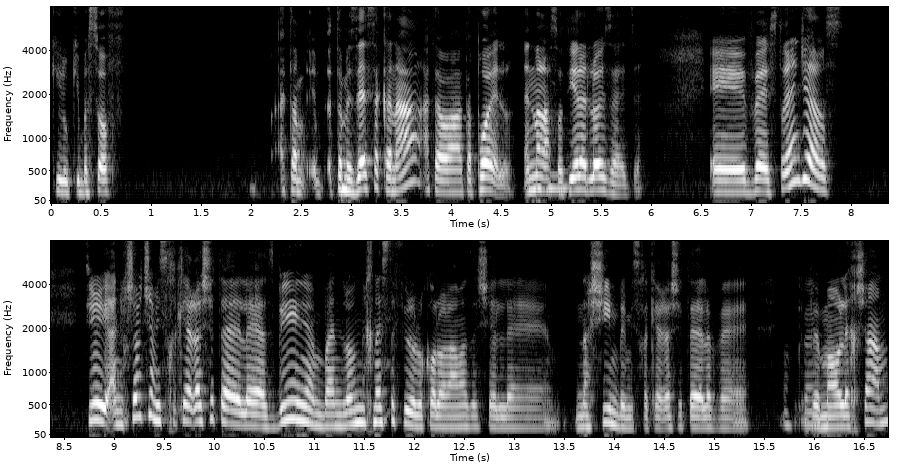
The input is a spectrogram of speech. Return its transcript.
כאילו, כי בסוף, אתה, אתה מזהה סכנה, אתה, אתה פועל. אין מה mm-hmm. לעשות, ילד לא יזהה את זה. אה, ו strangers, תראי, אני חושבת שמשחקי רשת האלה, עזבי, אני לא נכנסת אפילו לכל העולם הזה של אה, נשים במשחקי רשת האלה ו, okay. אוקיי. ומה הולך שם,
